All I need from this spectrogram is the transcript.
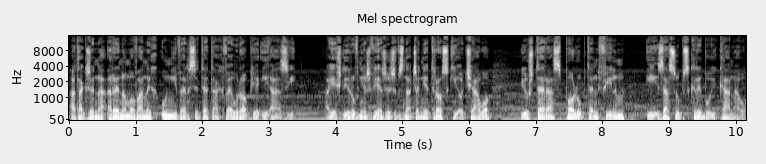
a także na renomowanych uniwersytetach w Europie i Azji. A jeśli również wierzysz w znaczenie troski o ciało, już teraz polub ten film i zasubskrybuj kanał.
